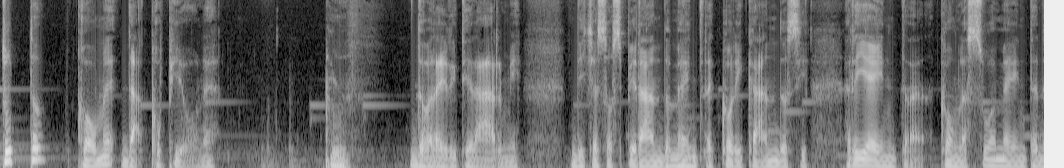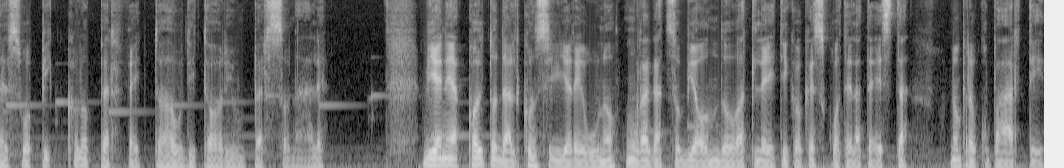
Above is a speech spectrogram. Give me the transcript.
Tutto come da copione. Dovrei ritirarmi dice sospirando mentre, coricandosi, rientra con la sua mente nel suo piccolo, perfetto auditorium personale. Viene accolto dal consigliere 1, un ragazzo biondo, atletico, che scuote la testa. Non preoccuparti,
